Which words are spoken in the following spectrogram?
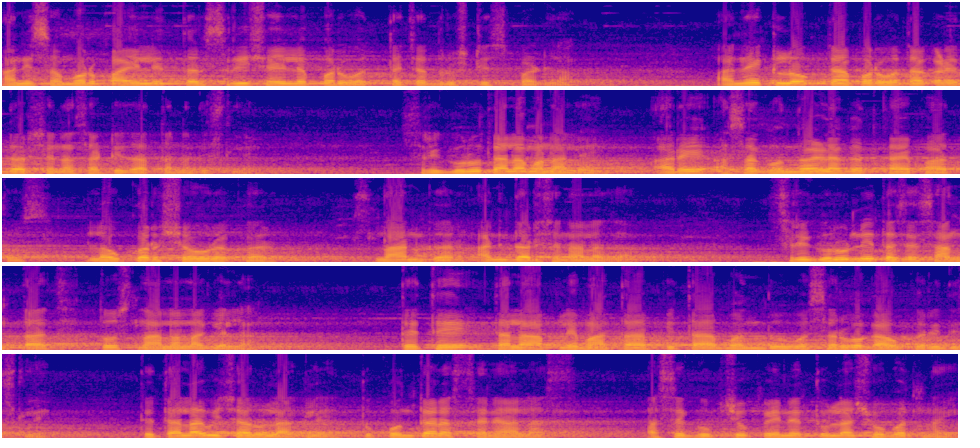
आणि समोर पाहिले तर श्रीशैल्य पर्वत त्याच्या दृष्टीस पडला. अनेक लोक त्या पर्वताकडे दर्शनासाठी जाताना दिसले. श्री गुरु त्याला म्हणाले अरे असा गोंधळल्यागत काय पाहतोस? लवकर शौर्य कर स्नान कर आणि दर्शनाला जा. श्री गुरूंनी तसे सांगताच तो स्नानाला गेला. तेथे त्याला आपले माता पिता बंधू व सर्व गावकरी दिसले. ते त्याला विचारू लागले तू कोणत्या रस्त्याने आलास? असे गुपचूप येणे तुला शोभत नाही.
